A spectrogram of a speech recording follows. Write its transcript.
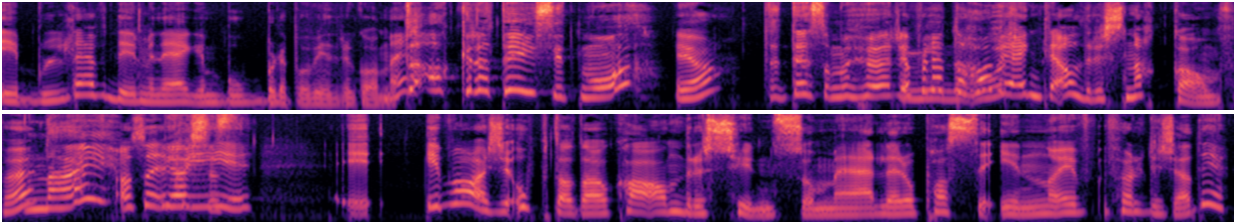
Jeg levde i min egen boble på videregående. Det er akkurat det jeg sitter med òg! Ja. Det, det som jeg hører Ja, for dette har vi egentlig aldri snakka om før. Nei, Altså, jeg jeg, jeg, jeg var ikke opptatt av hva andre syns om meg, eller å passe inn, og jeg følte ikke at jeg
